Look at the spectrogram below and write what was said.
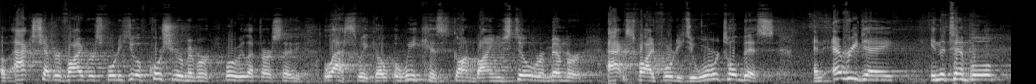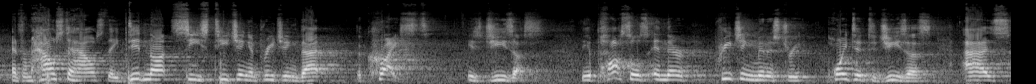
of Acts chapter 5, verse 42? Of course, you remember where we left our study last week. A, week has gone by, and you still remember Acts 5 42, where we're told this And every day in the temple and from house to house, they did not cease teaching and preaching that the Christ is Jesus. The apostles, in their preaching ministry, pointed to Jesus as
